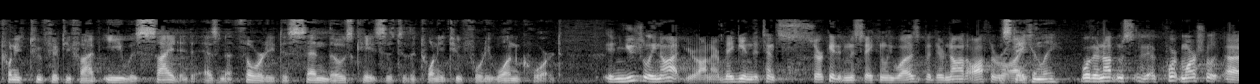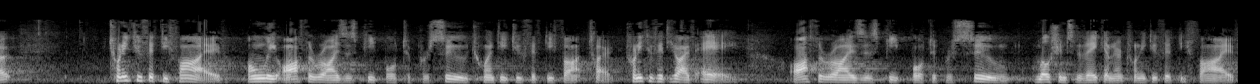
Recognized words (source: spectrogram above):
2255E was cited as an authority to send those cases to the 2241 court. And usually not, Your Honor. Maybe in the Tenth Circuit it mistakenly was, but they're not authorized. Mistakenly? Well, they're not, uh, court-martial, uh, 2255 only authorizes people to pursue 2255, sorry, 2255A authorizes people to pursue motions to vacate under 2255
